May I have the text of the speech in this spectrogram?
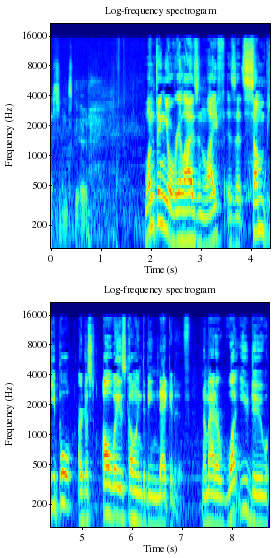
this one's good. One thing you'll realize in life is that some people are just always going to be negative. No matter what you do,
